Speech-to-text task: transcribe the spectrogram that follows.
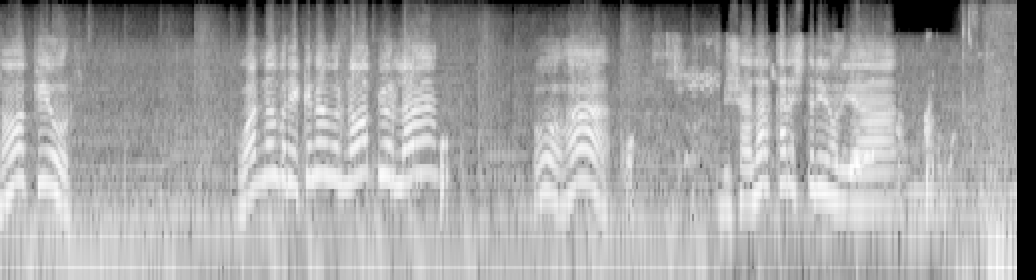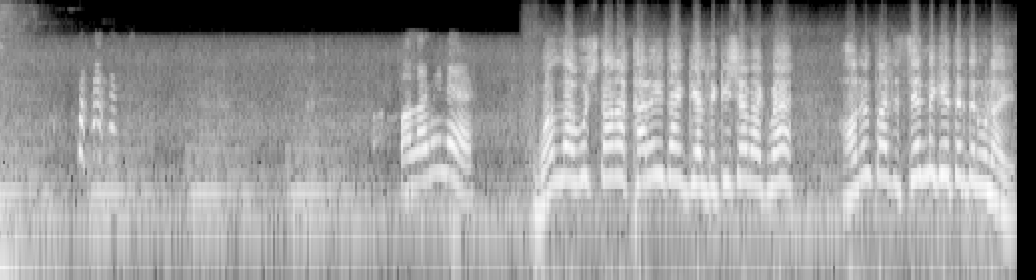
Ne yapıyor? One number, iki number ne yapıyor la? Oha! Bir şeyler karıştırıyor ya. Balamine. Vallahi üç tane karıydan geldik işe bak be. Hanımefendi sen mi getirdin olayı?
